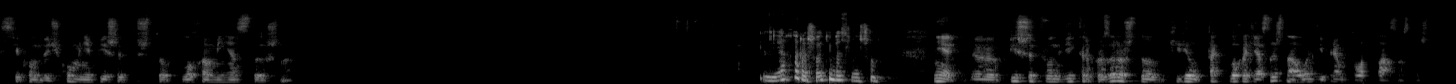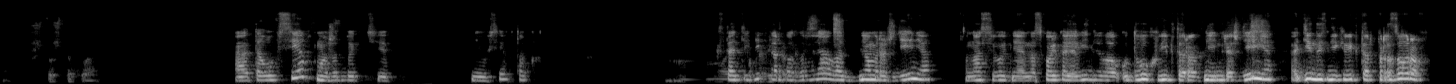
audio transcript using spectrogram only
секундочку, мне пишет, что плохо меня слышно. Я хорошо тебя слышу. Нет, э, пишет вон Виктор Прозоров, что Кирилл, так плохо тебя слышно, а Ольге прям классно слышно. Что ж такое? А это у всех, может быть, не у всех так? Кстати, Виктор, поздравляю вас с днем рождения. У нас сегодня, насколько я видела, у двух Викторов день рождения. Один из них Виктор Прозоров.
